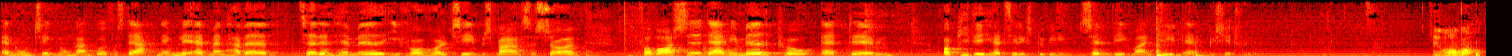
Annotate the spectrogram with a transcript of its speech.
er nogle ting nogle gange gået for stærkt, nemlig at man har været taget den her med i forhold til en besparelse. Så øh, fra vores side, der er vi med på at, øh, at give det her tillægsbevilling, selvom vi ikke var en del af budgetforliget. Det overgår.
